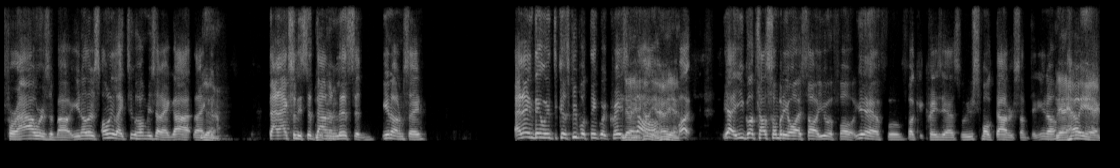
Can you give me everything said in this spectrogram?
for hours about. You know, there's only like two homies that I got that I yeah. can that actually sit down Yeah. and listen. You know what I'm saying? And then they would because people think we're crazy. Yeah, no, hell yeah, hell yeah. fuck. Yeah, you go tell somebody, oh, I saw a UFO. Yeah, fool, fucking crazy ass fool. You smoked out or something, you know? Yeah, hell yeah.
